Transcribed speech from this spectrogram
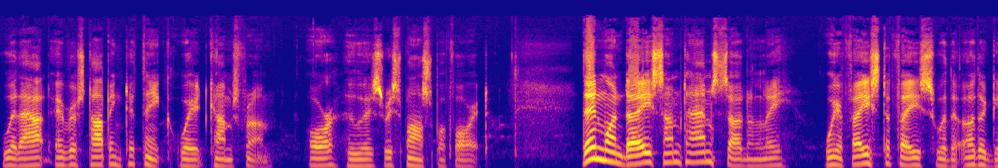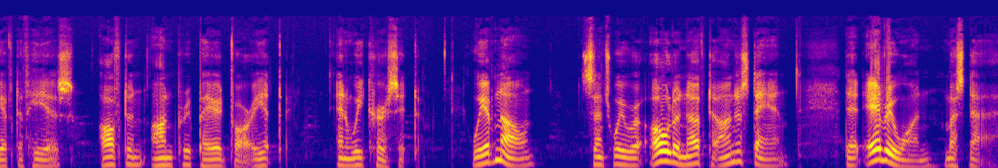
without ever stopping to think where it comes from or who is responsible for it. Then one day, sometimes suddenly, we're face to face with the other gift of His, often unprepared for it, and we curse it. We have known, since we were old enough to understand, that everyone must die.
